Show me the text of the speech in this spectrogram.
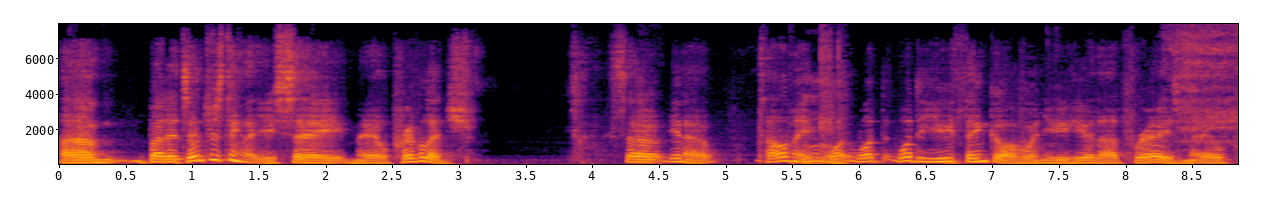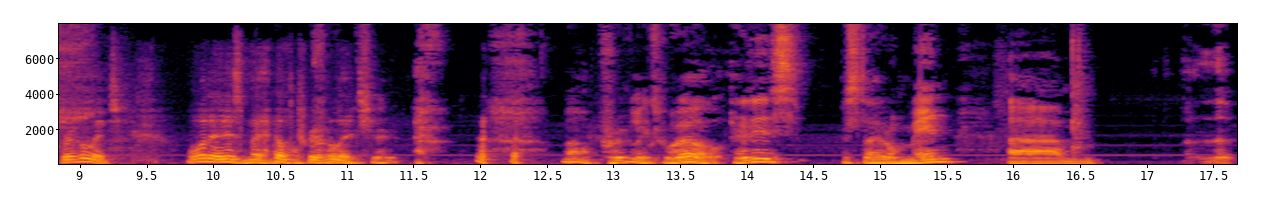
Um, but it's interesting that you say male privilege. So, you know, tell me, mm. what, what, what do you think of when you hear that phrase, male privilege? What is male, male privilege? privilege? male privilege. Well, it is bestowed on men. Um, the,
